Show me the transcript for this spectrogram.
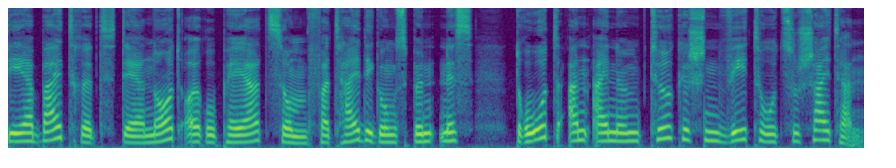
Der Beitritt der Nordeuropäer zum Verteidigungsbündnis droht an einem türkischen Veto zu scheitern.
